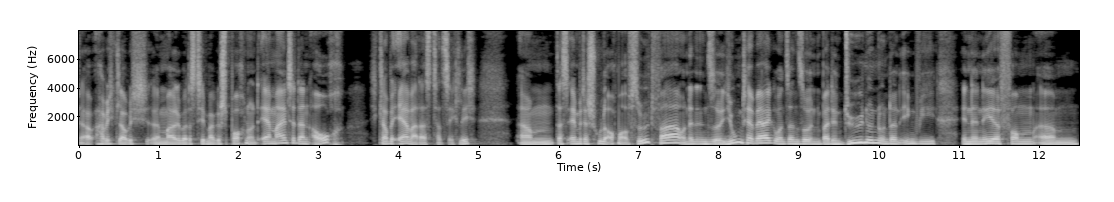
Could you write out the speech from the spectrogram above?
habe ich, glaube ich, äh, mal über das Thema gesprochen und er meinte dann auch, ich glaube, er war das tatsächlich, ähm, dass er mit der Schule auch mal auf Sylt war und dann in so Jugendherberge und dann so in, bei den Dünen und dann irgendwie in der Nähe vom, ähm,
